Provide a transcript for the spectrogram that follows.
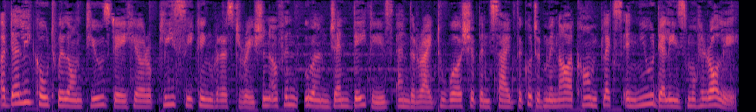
A Delhi court will on Tuesday hear a plea seeking restoration of Hindu and Jain deities and the right to worship inside the Qutub Minar complex in New Delhi's Mehrauli.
